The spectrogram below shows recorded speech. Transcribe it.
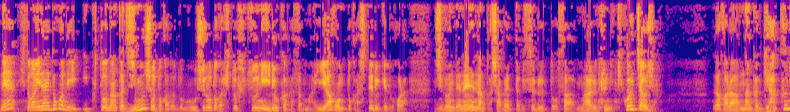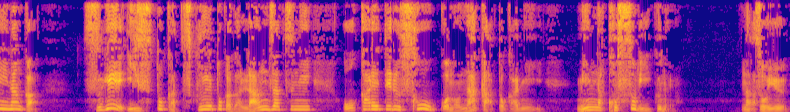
ね、人がいないところで行くとなんか事務所とかだと後ろとか人普通にいるからさ、まあイヤホンとかしてるけど、ほら、自分でね、なんか喋ったりするとさ、周りの人に聞こえちゃうじゃん。だからなんか逆になんか、すげえ椅子とか机とかが乱雑に置かれてる倉庫の中とかに、みんなこっそり行くのよ。なんかそういう、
